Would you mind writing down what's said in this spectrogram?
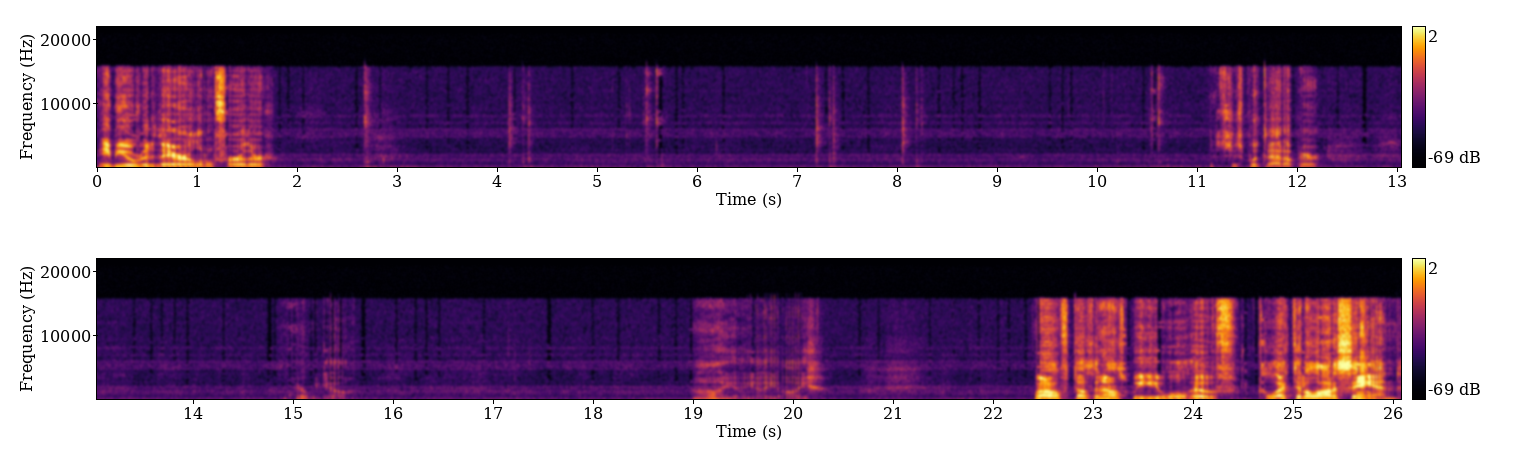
Maybe over there a little further. Just put that up there. Here we go. Ay, ay, ay, ay. Well, if nothing else, we will have collected a lot of sand.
